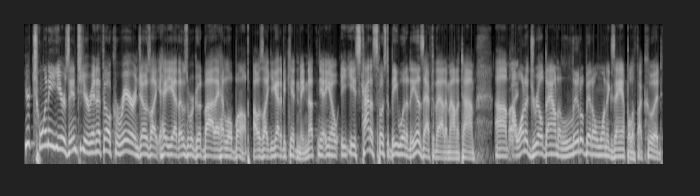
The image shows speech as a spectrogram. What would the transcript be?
You're 20 years into your NFL career, and Joe's like, "Hey, yeah, those were good buy. They had a little bump." I was like, "You got to be kidding me!" Nothing, you know, it's kind of supposed to be what it is after that amount of time. Um, right. I want to drill down a little bit on one example, if I could,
